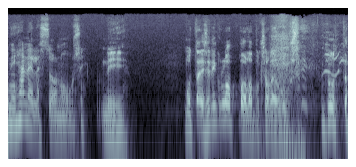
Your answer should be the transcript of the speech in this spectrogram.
niin hänelle se on uusi. Niin. Mutta ei se niin loppujen lopuksi ole uusi. mutta,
